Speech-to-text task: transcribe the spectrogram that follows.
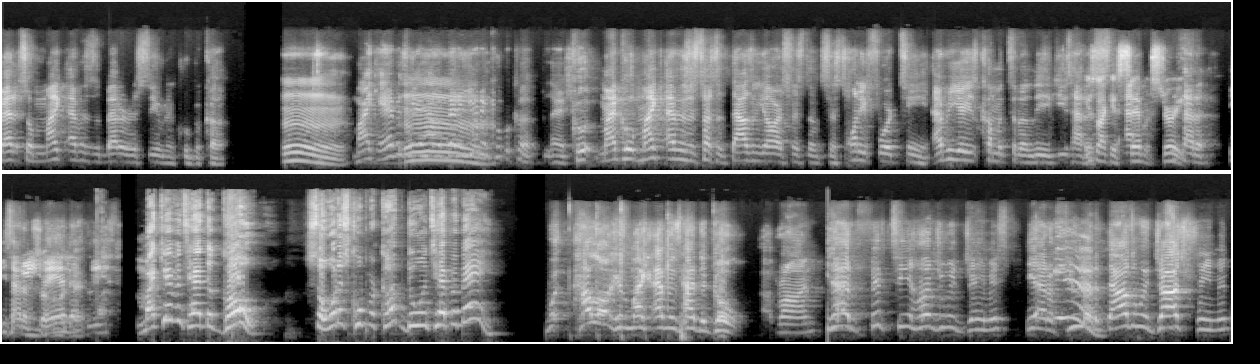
better. So Mike Evans is a better receiver than Cooper Kupp. Mm. Mike Evans didn't have a better year than Mm. Cooper Kupp last year. Coo- Michael Mike Evans has touched a thousand yards since the, since 2014. Every year he's coming to the league. He's had He's a, like his seventh straight. He's had a he's had a Something band at least. Mike Evans had to go. So what does Cooper Kupp do in Tampa Bay? What? How long has Mike Evans had to go, Ron? He had 1,500 with Jameis. He had a few, Yeah. had a thousand with Josh Freeman.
